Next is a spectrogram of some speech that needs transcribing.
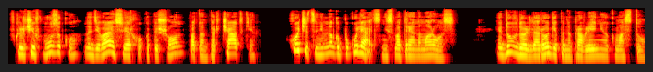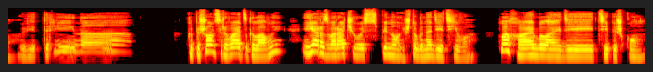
Включив музыку, надеваю сверху капюшон, потом перчатки. Хочется немного погулять, несмотря на мороз. Иду вдоль дороги по направлению к мосту. Витрина! Капюшон срывает с головы, и я разворачиваюсь спиной, чтобы надеть его. Плохая была идея идти пешком.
